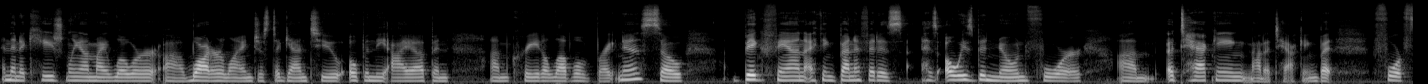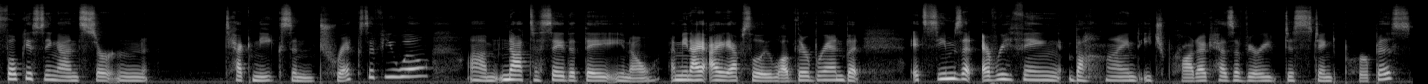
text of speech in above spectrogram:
and then occasionally on my lower uh, waterline, just again to open the eye up and um, create a level of brightness. So big fan. I think Benefit is has always been known for um, attacking, not attacking, but for focusing on certain techniques and tricks, if you will. Um, not to say that they, you know, I mean, I, I absolutely love their brand, but it seems that everything behind each product has a very distinct purpose.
